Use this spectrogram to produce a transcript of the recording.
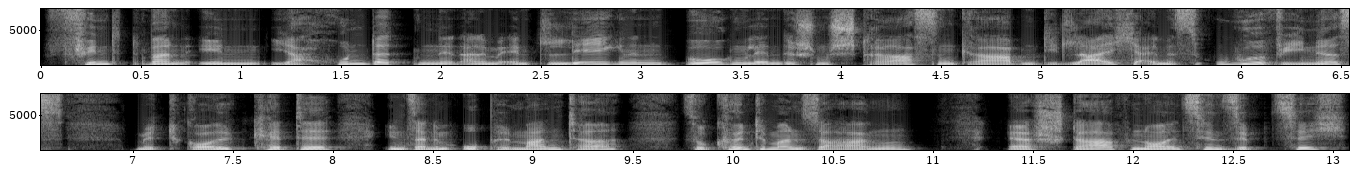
findet man in Jahrhunderten in einem entlegenen burgenländischen Straßengraben die Leiche eines Urwieners mit Goldkette in seinem Opel Manta, so könnte man sagen, er starb 1970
